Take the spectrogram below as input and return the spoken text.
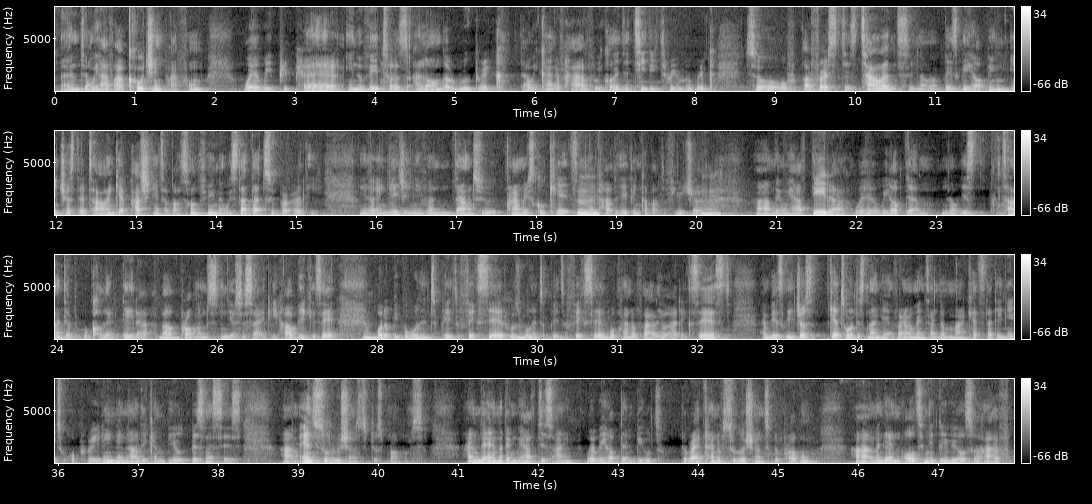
And then we have our coaching platform where we prepare innovators along a rubric that we kind of have. We call it the TD3 rubric. So our first is talent, you know, basically helping interested talent get passionate about something, and we start that super early. You know, engaging even down to primary school kids mm-hmm. and like how do they think about the future. Mm-hmm. Um, then we have data where we help them, you know, just talented people collect data about mm problems in their society. How big is it? mm What are people willing to pay to fix it? Who's mm willing to pay to fix it? What kind of value add exists? And basically just get to understand the environment and the markets that they need to operate in and how they can build businesses um, and solutions to those problems. And then, then we have design where we help them build the right kind of solution to the problem. Um, and then ultimately we also have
